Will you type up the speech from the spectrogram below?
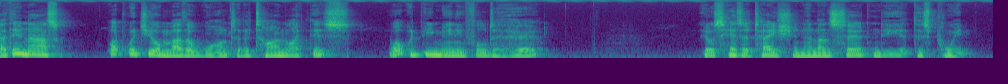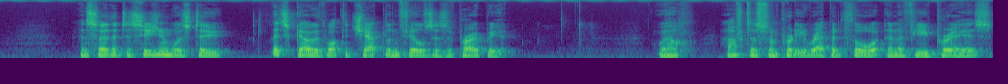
I then asked, What would your mother want at a time like this? What would be meaningful to her? There was hesitation and uncertainty at this point, and so the decision was to let's go with what the chaplain feels is appropriate. Well, after some pretty rapid thought and a few prayers,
